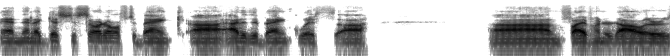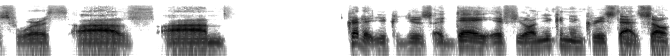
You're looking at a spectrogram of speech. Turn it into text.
and then I guess you start off the bank uh, out of the bank with um, $500 worth of um, credit you could use a day if you want. You can increase that. So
